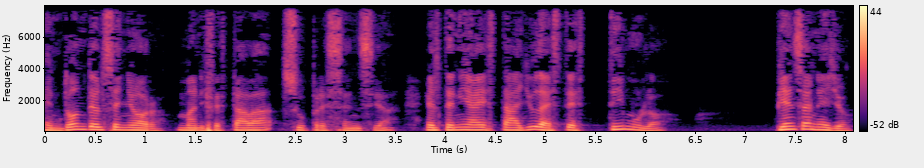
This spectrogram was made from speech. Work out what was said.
en donde el Señor manifestaba su presencia. Él tenía esta ayuda, este estímulo. Piensa en ello.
